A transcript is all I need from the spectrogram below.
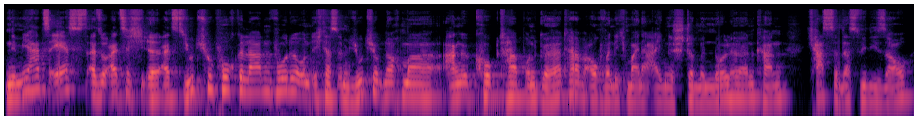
Ne, mir hat es erst, also als ich, äh, als YouTube hochgeladen wurde und ich das im YouTube nochmal angeguckt habe und gehört habe, auch wenn ich meine eigene Stimme null hören kann, ich hasse das wie die Sau,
